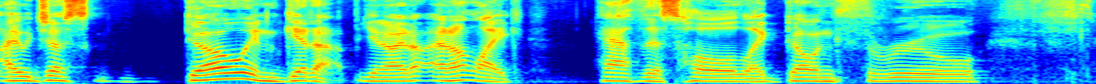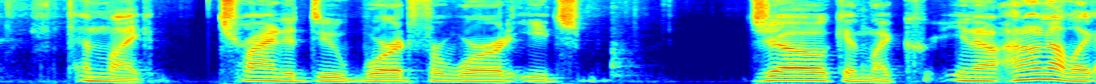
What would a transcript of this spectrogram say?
I would just go and get up. You know, I don't. I don't like have this whole like going through and like trying to do word for word each joke and like you know i don't know like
